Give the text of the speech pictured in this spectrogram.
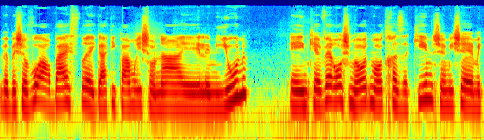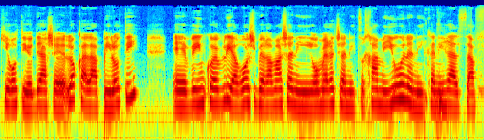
ובשבוע 14 הגעתי פעם ראשונה אה, למיון, אה, עם כאבי ראש מאוד מאוד חזקים, שמי שמכיר אותי יודע שלא קל להפיל אותי, ואם כואב לי הראש ברמה שאני אומרת שאני צריכה מיון, אני כנראה על סף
